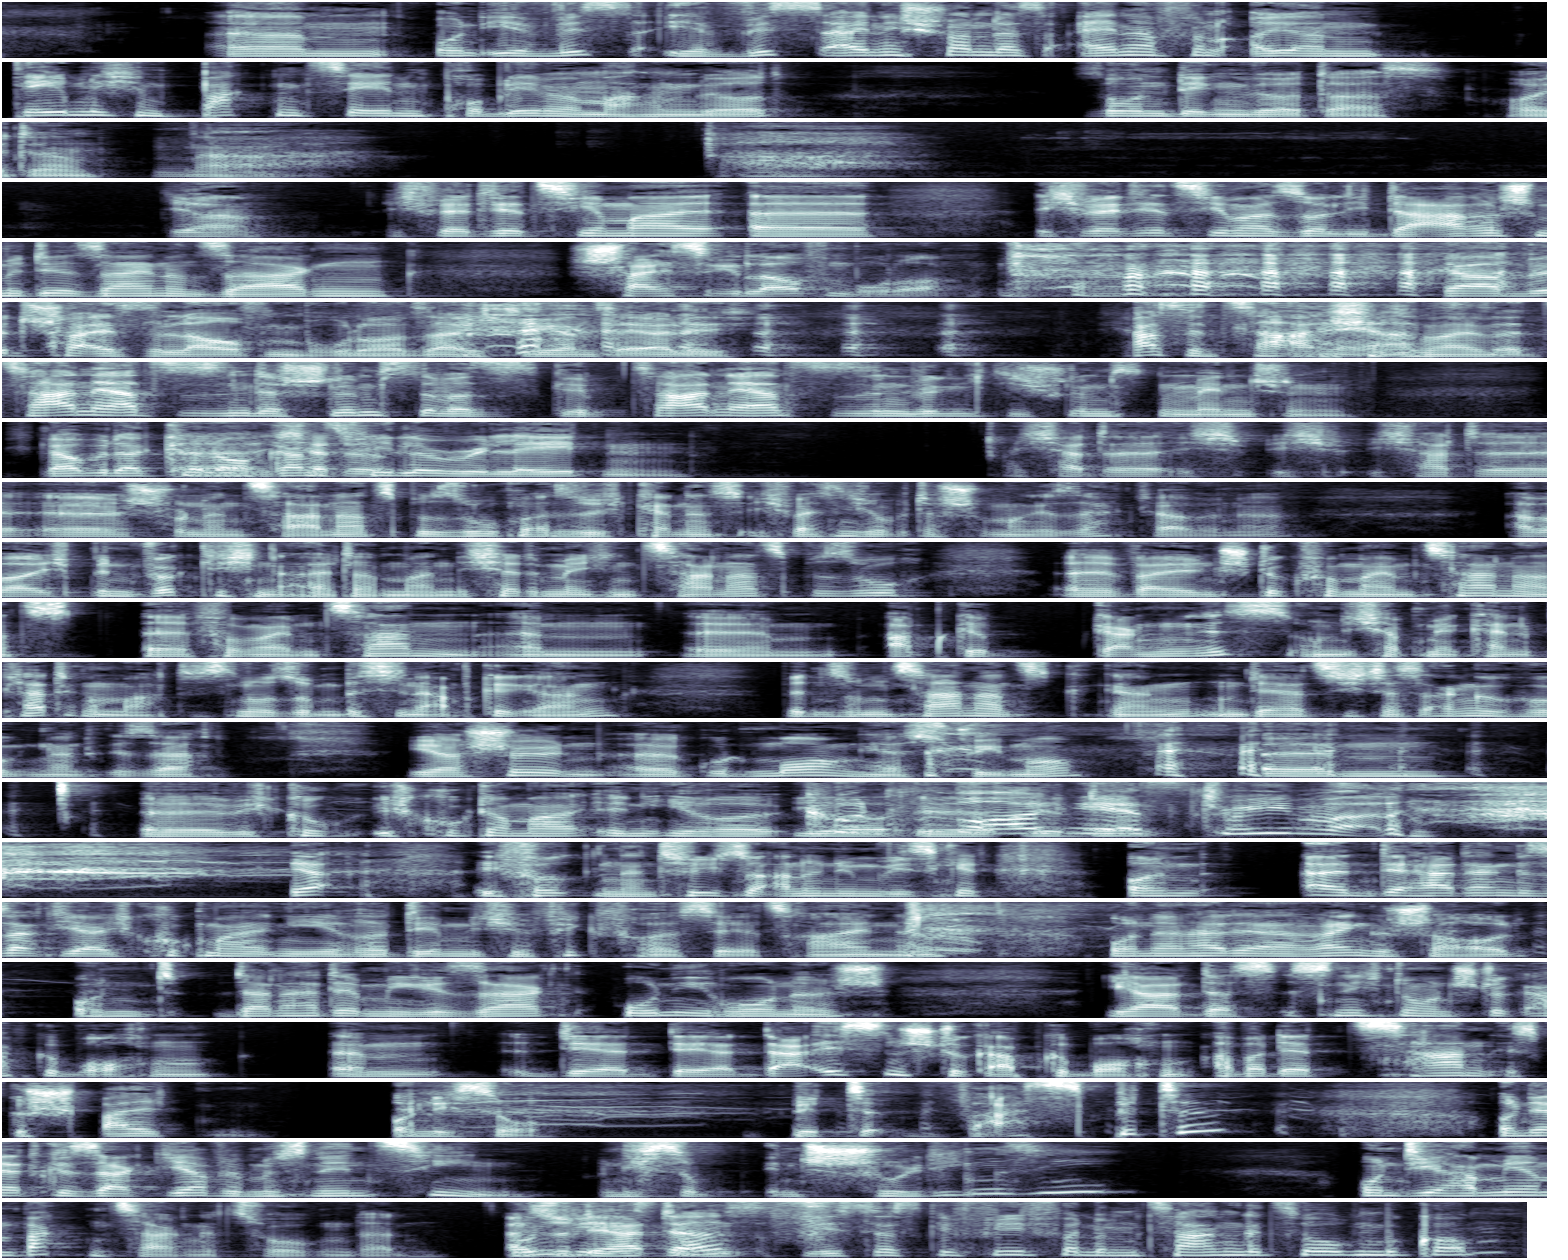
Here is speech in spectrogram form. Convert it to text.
Ähm, und ihr wisst, ihr wisst eigentlich schon, dass einer von euren dämlichen Backenzähnen Probleme machen wird. So ein Ding wird das heute. Ah. Ah. Ja, ich werde jetzt hier mal, äh, ich werde jetzt hier mal solidarisch mit dir sein und sagen, scheiße gelaufen, Bruder. Ja, wird scheiße laufen, Bruder, sag ich dir ganz ehrlich. Ich hasse Zahnärzte. Zahnärzte sind das Schlimmste, was es gibt. Zahnärzte sind wirklich die schlimmsten Menschen. Ich glaube, da können Äh, auch ganz hatte- viele relaten. Ich hatte, ich, ich, ich hatte äh, schon einen Zahnarztbesuch, also ich kann das, ich weiß nicht, ob ich das schon mal gesagt habe, ne? Aber ich bin wirklich ein alter Mann. Ich hatte nämlich einen Zahnarztbesuch, äh, weil ein Stück von meinem Zahnarzt, äh, von meinem Zahn ähm, ähm, abgegangen ist und ich habe mir keine Platte gemacht. Ist nur so ein bisschen abgegangen. Bin zum Zahnarzt gegangen und der hat sich das angeguckt und hat gesagt: Ja schön, äh, guten Morgen, Herr Streamer. ähm, äh, ich guck, ich guck da mal in Ihre, ihre Guten Morgen, ihr- Herr Streamer. ja, ich natürlich so anonym wie es geht. Und äh, der hat dann gesagt, ja, ich guck mal in ihre dämliche Fickfresse jetzt rein, ne? Und dann hat er reingeschaut und dann hat er mir gesagt, unironisch, ja, das ist nicht nur ein Stück abgebrochen. Ähm, der, der, da ist ein Stück abgebrochen, aber der Zahn ist gespalten. Und ich so, bitte, was bitte? Und er hat gesagt, ja, wir müssen den ziehen. Und ich so, entschuldigen Sie? Und die haben mir einen Backenzahn gezogen dann. Also Und wie der ist hat dann das? Wie ist das Gefühl von einem Zahn gezogen bekommen?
